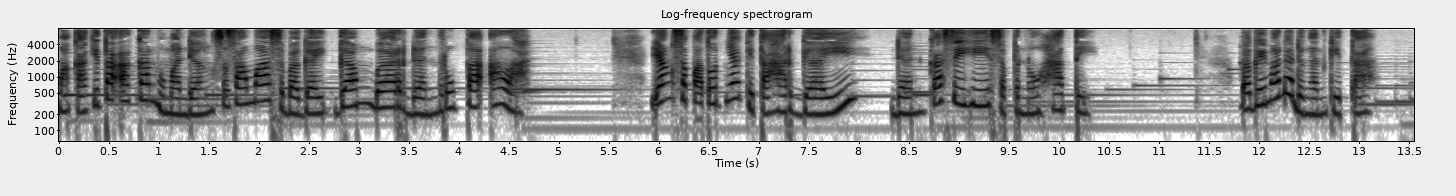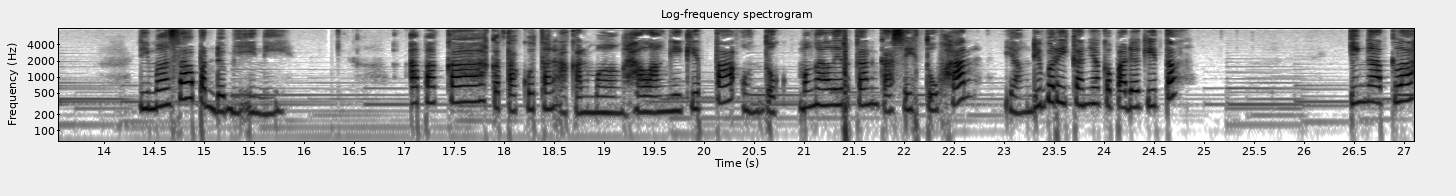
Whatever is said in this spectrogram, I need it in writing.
maka kita akan memandang sesama sebagai gambar dan rupa Allah yang sepatutnya kita hargai dan kasihi sepenuh hati. Bagaimana dengan kita di masa pandemi ini? Apakah ketakutan akan menghalangi kita untuk mengalirkan kasih Tuhan yang diberikannya kepada kita? Ingatlah,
